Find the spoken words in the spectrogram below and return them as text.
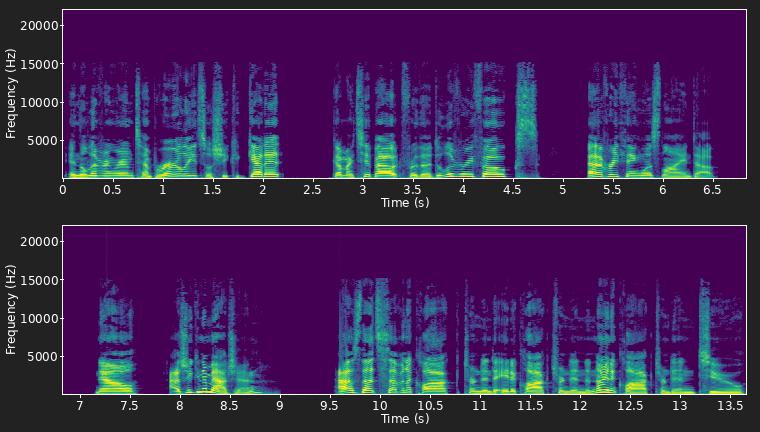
in the living room temporarily till she could get it. Got my tip out for the delivery folks. Everything was lined up. Now, as you can imagine, as that seven o'clock turned into eight o'clock, turned into nine o'clock, turned into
